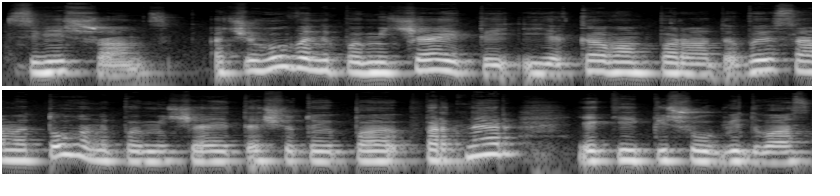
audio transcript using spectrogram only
свій шанс. А чого ви не помічаєте і яка вам порада? Ви саме того не помічаєте, що той партнер, який пішов від вас,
